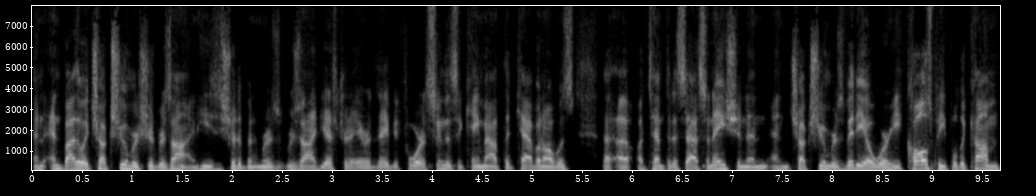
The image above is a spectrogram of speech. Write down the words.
and and by the way, Chuck Schumer should resign. He should have been res- resigned yesterday or the day before. As soon as it came out that Kavanaugh was uh, uh, attempted assassination, and and Chuck Schumer's video where he calls people to come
